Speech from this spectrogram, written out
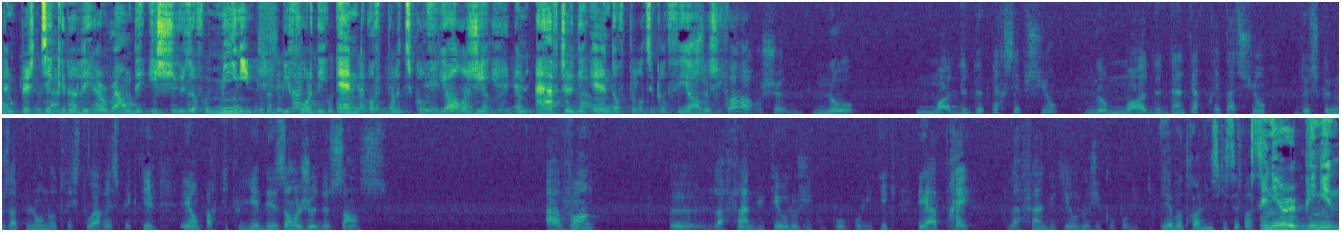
and particularly around the issues of meaning before the end of political theology and after the end of political theology. nos modes de perception, nos modes d'interprétation de ce que nous appelons notre histoire respective, et en particulier des enjeux de sens, avant euh, la fin du théologico-politique et après la fin du théologico-politique. Et à votre avis, ce qui s'est passé In your et ce qui s'est opinion,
